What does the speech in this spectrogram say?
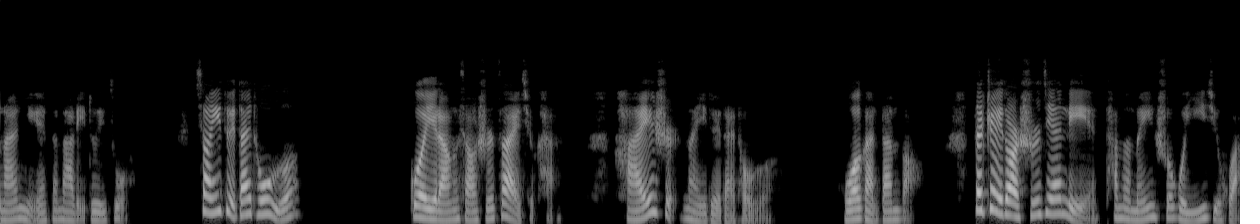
男女在那里对坐，像一对呆头鹅。过一两个小时再去看，还是那一对呆头鹅。我敢担保。在这段时间里，他们没说过一句话，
